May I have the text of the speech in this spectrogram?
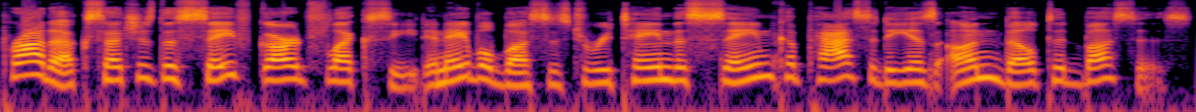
Products such as the Safeguard Flex Seat enable buses to retain the same capacity as unbelted buses.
